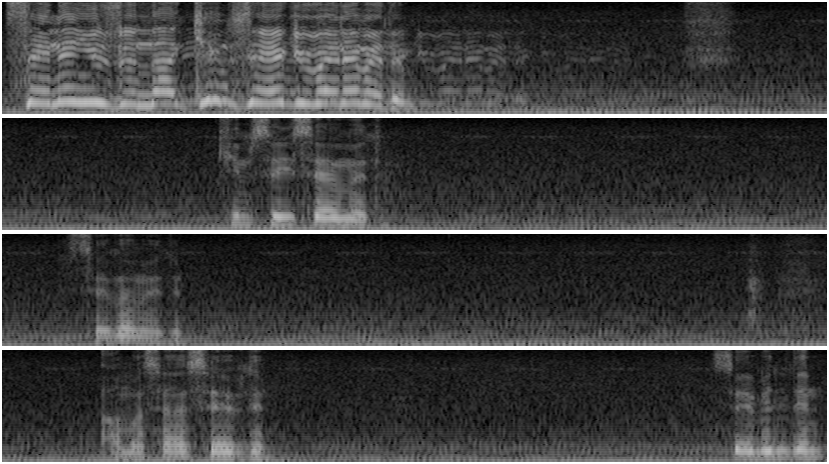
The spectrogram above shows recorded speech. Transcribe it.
Senin yüzünden kimseye güvenemedim. Kimseyi sevmedim. Sevemedim. Ama sen sevdin. Sevildin.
